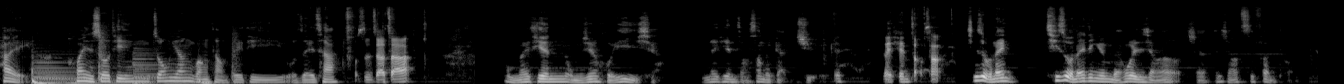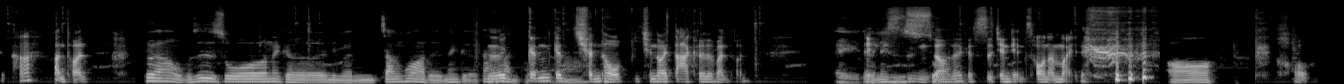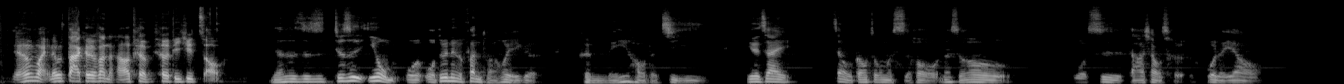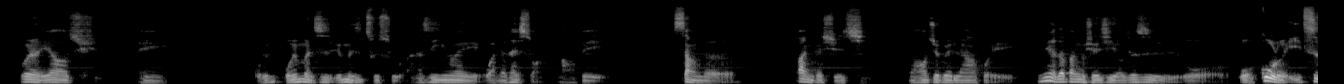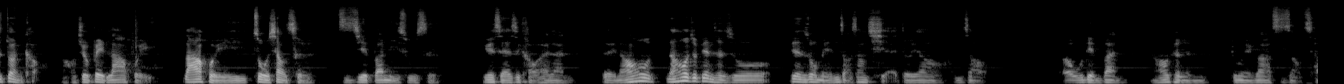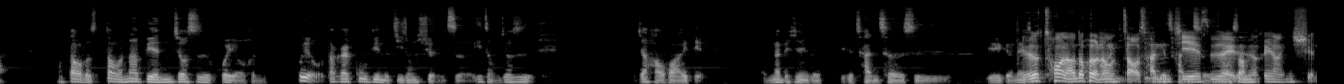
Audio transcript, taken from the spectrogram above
嗨，欢迎收听中央广场飞踢，我是 A 叉，我是渣渣。我们那天，我们先回忆一下那天早上的感觉。那天早上，其实我那，其实我那天原本会很想要，想很想要吃饭团啊，饭团。对啊，我不是说那个你们彰化的那个大饭团，跟跟拳头比拳头还大颗的饭团。哎、欸，对，欸、那个是你知道那个时间点超难买的。哦，哦，你要买那么大颗的饭团，还要特特地去找。然后就是就是因为我我我对那个饭团会有一个很美好的记忆，因为在在我高中的时候，那时候我是搭校车，为了要为了要去，哎、欸，我我原本是原本是住宿啊，但是因为玩的太爽，然后被上了半个学期，然后就被拉回，没有到半个学期哦，就是我我过了一次段考，然后就被拉回拉回坐校车，直接搬离宿舍，因为实在是考太烂。对，然后然后就变成说，变成说每天早上起来都要很早，呃五点半，然后可能就没办法吃早餐。到了到了那边就是会有很会有大概固定的几种选择，一种就是比较豪华一点，我们那边现在有个一个餐车是有一个那个通常都会有那种早餐街之类的，上面可以让你选。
